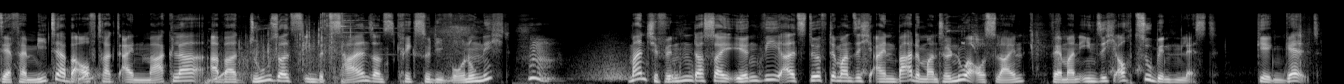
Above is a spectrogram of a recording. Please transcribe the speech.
Der Vermieter beauftragt einen Makler, aber du sollst ihn bezahlen, sonst kriegst du die Wohnung nicht? Manche finden, das sei irgendwie, als dürfte man sich einen Bademantel nur ausleihen, wenn man ihn sich auch zubinden lässt. Gegen Geld.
